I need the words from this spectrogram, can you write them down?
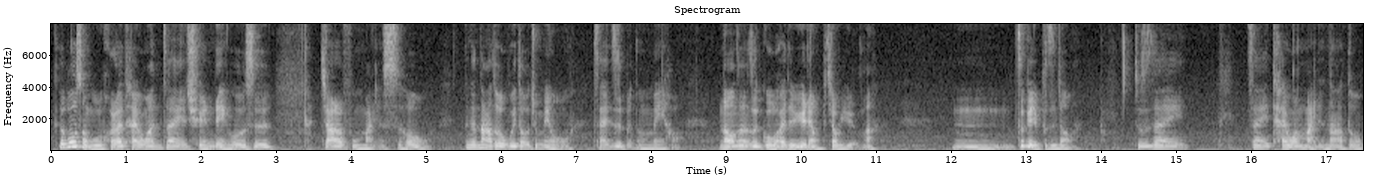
可是为什么我回来台湾在全联或者是家乐福买的时候，那个纳豆的味道就没有在日本那么美好？然后真的是国外的月亮比较圆嘛？嗯，这个也不知道。就是在在台湾买的纳豆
